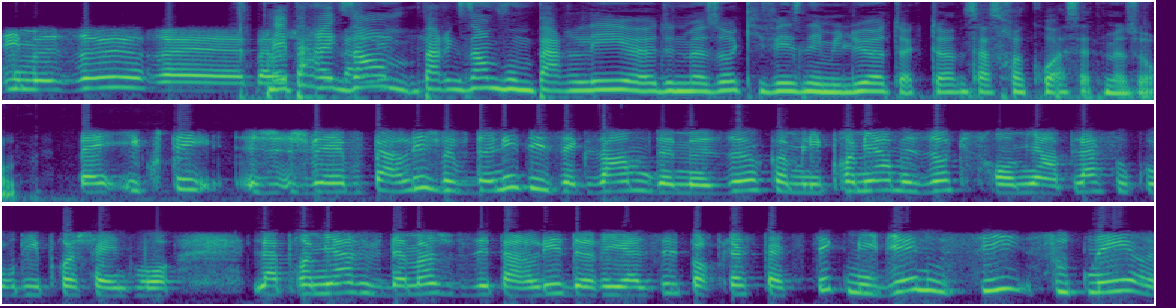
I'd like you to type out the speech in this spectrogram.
des mesures? euh, ben, mais par parler exemple, par exemple, vous me parlez euh, d'une mesure qui vise les milieux autochtones. Ça sera quoi, cette mesure-là? Ben, écoutez, je vais vous parler, je vais vous donner des exemples de mesures comme les premières mesures qui seront mises en place au cours des prochains mois. La première, évidemment, je vous ai parlé de réaliser le portrait statistique, mais bien aussi soutenir,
